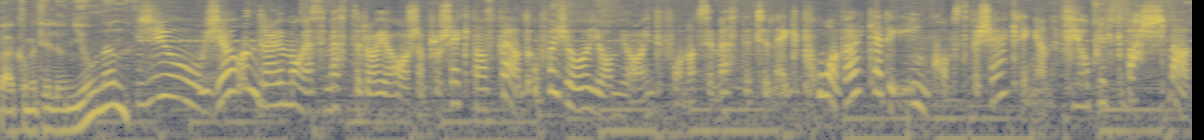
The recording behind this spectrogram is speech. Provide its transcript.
Välkommen till Unionen. Jo, jag undrar hur många semesterdagar jag har som projektanställd och vad gör jag om jag inte får något semestertillägg? Påverkar det inkomstförsäkringen? För jag har blivit varslad,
